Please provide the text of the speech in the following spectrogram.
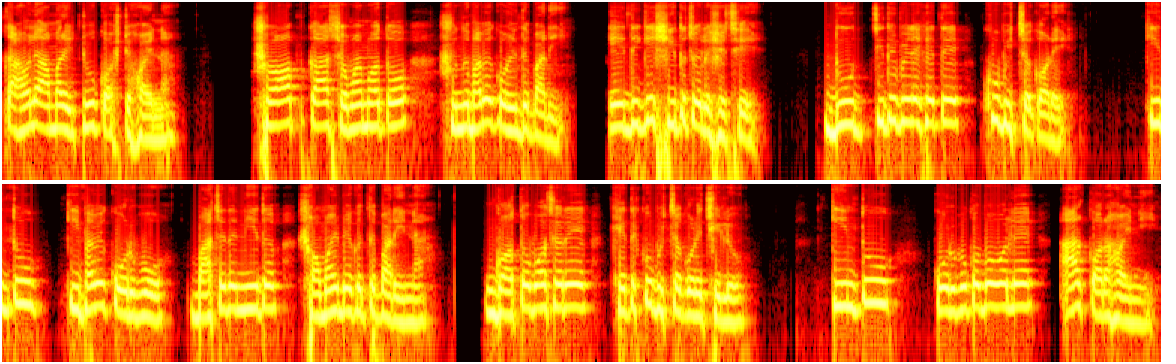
তাহলে আমার একটুও কষ্ট হয় না। সব কাজ সময় মতো সুন্দরভাবে করে নিতে পারি। এইদিকে শীতও চলে এসেছে। দুধ চিতে পেরে খেতে খুব ইচ্ছা করে। কিন্তু কীভাবে করব? বাচ্চাদের নিয়ে তো সময় বের করতে পারি না। গত বছরে খেতে খুব ইচ্ছা করেছিল। কিন্তু করব করব বলে আর করা হয়নি।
